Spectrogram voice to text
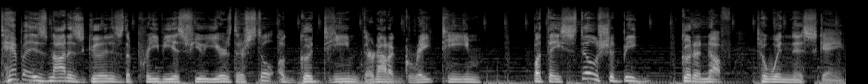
Tampa is not as good as the previous few years. They're still a good team. They're not a great team, but they still should be good enough to win this game.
